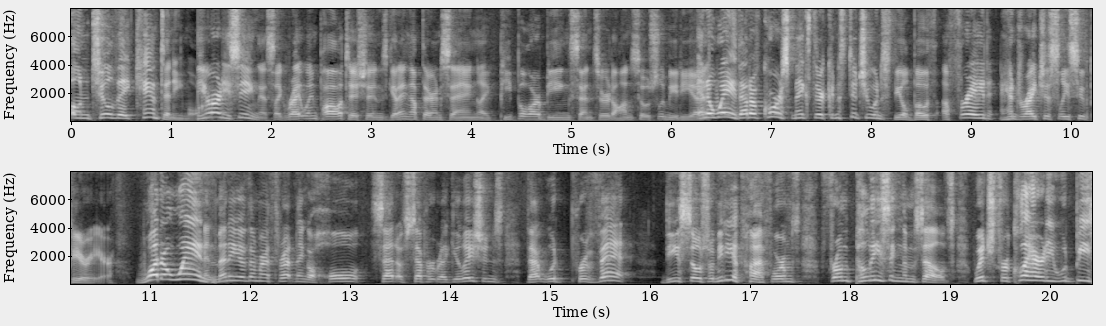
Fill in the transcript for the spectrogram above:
until they can't anymore. You're already seeing this, like right wing politicians getting up there and saying, like, people are being censored on social media in a way that, of course, makes their constituents feel both afraid and righteously superior. What a win! And many of them are threatening a whole set of separate regulations that would prevent these social media platforms from policing themselves, which for clarity would be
